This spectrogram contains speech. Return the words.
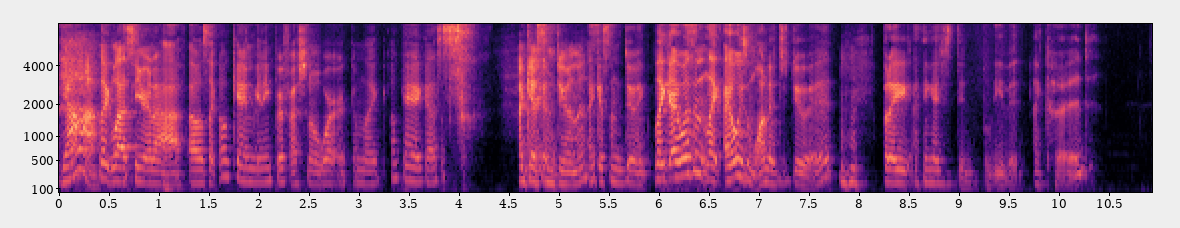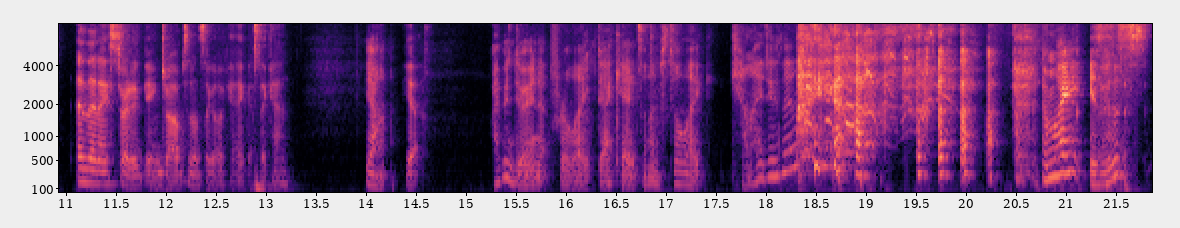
yeah. like last year and a half, I was like, okay, I'm getting professional work. I'm like, okay, I guess, I guess I'm doing this. I guess I'm doing. Like, I wasn't like I always wanted to do it, Mhm. but I, I think I just didn't believe it. I could, and then I started getting jobs, and I was like, okay, I guess I can. Yeah. Yeah. I've been doing it for like decades and I'm still like, can I do this? Am I, is this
